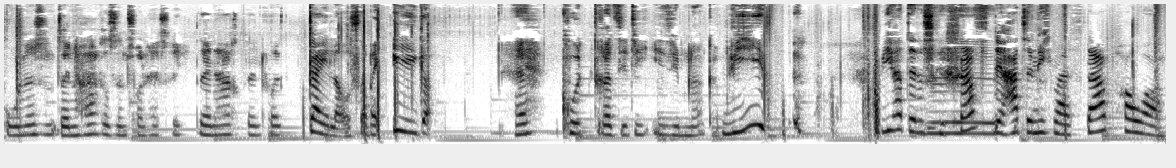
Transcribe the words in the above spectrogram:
Ohne sind seine Haare sind voll hässlich. Seine Haare sehen voll geil aus, aber egal. Hä? Kult rasiert dich easy im Nacken. Wie? Wie hat er das geschafft? Der hatte nicht mal Star Power.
